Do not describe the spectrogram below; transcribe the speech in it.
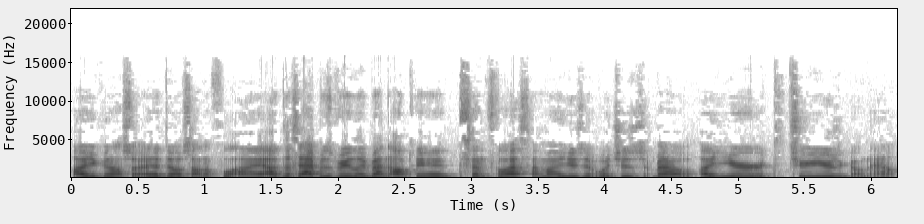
Uh, you can also edit those on the fly. Uh, this app has really been updated since the last time I used it, which is about a year to two years ago now.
